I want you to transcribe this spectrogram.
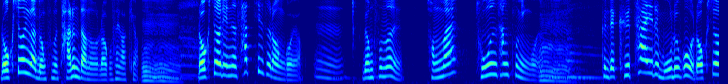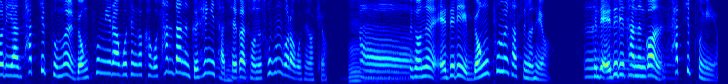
럭셔리와 명품은 다른 단어라고 생각해요. 음, 음. 럭셔리는 사치스러운 거예요. 음. 명품은 정말 좋은 상품인 거예요. 음. 근데 그 차이를 모르고 럭셔리한 사치품을 명품이라고 생각하고 산다는 그 행위 자체가 저는 속은 거라고 생각해요. 음. 어. 그래서 저는 애들이 명품을 샀으면 해요. 근데 애들이 사는 건 사치품이에요.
